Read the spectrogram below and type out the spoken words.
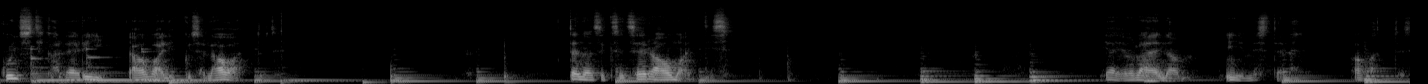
kunstigalerii ja avalikkusele avatud. tänaseks on see eraomandis. ja ei ole enam inimestele avatud.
